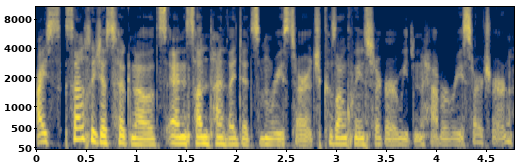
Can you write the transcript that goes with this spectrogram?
I essentially just took notes, and sometimes I did some research because on Queen Sugar, we didn't have a researcher.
